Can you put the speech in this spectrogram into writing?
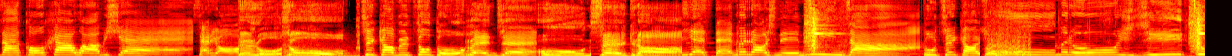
Zakochałam się! Serio? Teraz szok! Ciekawe co to? Będzie! On przegra! Jestem mroźnym ninja! Poczekaj! Co? Mroździcu!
